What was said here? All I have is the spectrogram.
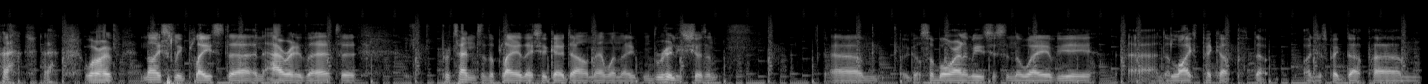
where I've nicely placed uh, an arrow there to pretend to the player they should go down there when they really shouldn't. Um, we've got some more enemies just in the way of you uh, and a life pickup that I just picked up. Um,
